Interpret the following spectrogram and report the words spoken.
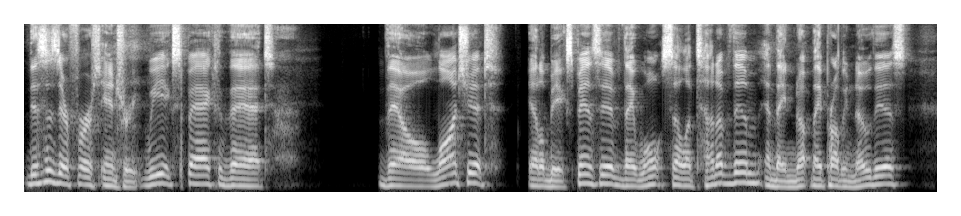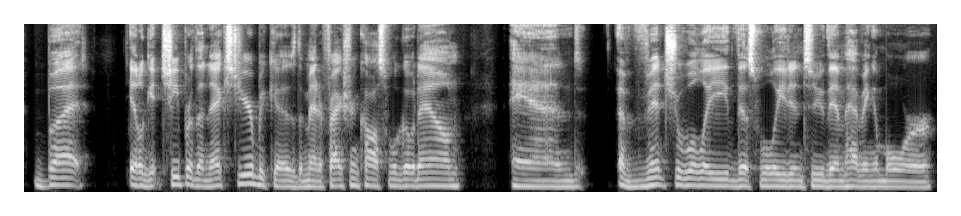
this is their first entry. We expect that they'll launch it. It'll be expensive. They won't sell a ton of them, and they know they probably know this, but it'll get cheaper the next year because the manufacturing costs will go down, and eventually this will lead into them having a more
